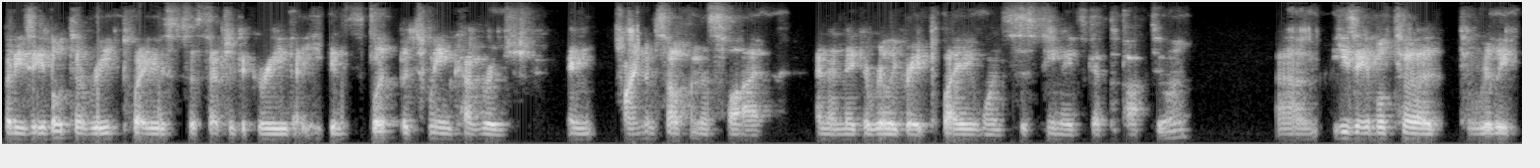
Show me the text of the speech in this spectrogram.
but he's able to read plays to such a degree that he can slip between coverage and find himself in the slot and then make a really great play once his teammates get the puck to him. Um, he's able to to really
